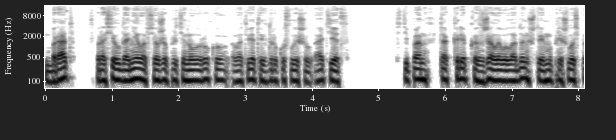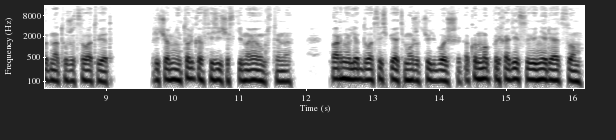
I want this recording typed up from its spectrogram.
«Брат?» — спросил Данила, все же протянул руку в ответ и вдруг услышал «Отец». Степан так крепко сжал его ладонь, что ему пришлось поднатужиться в ответ. Причем не только физически, но и умственно. Парню лет двадцать пять, может, чуть больше. Как он мог приходиться Венере отцом?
